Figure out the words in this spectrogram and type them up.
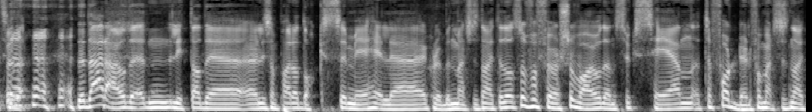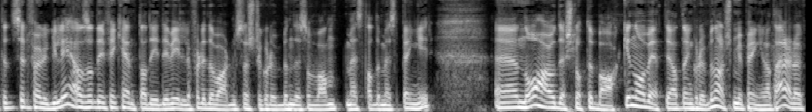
det. Det der er jo det, litt av det liksom, paradokset med hele klubben Manchester United også. For før så var jo den suksessen til fordel for Manchester United, selvfølgelig. Altså De fikk henta de de ville fordi det var den største klubben, det som vant mest, hadde mest penger. Eh, nå har jo det slått tilbake. Nå vet de at den klubben har så mye penger at her er det,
